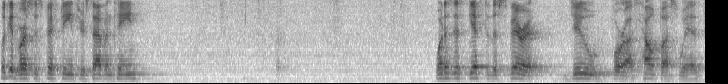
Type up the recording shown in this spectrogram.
Look at verses 15 through 17. What does this gift of the Spirit do for us, help us with?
